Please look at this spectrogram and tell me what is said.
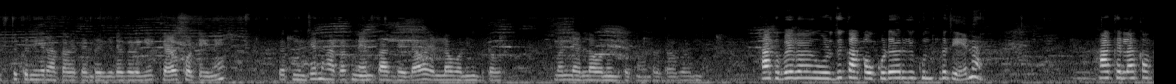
ಇಷ್ಟಕ್ಕೆ ನೀರು ಹಾಕಾಗತ್ತೇನ್ರಿ ಗಿಡಗಳಿಗೆ ಕೆಳಗೆ ಕೊಟ್ಟೀನಿ. ಇವತ್ತು ಮುಂಚೆನೇ ಹಾಕಕ್ಕೆ ನೆನಪಾಗಲಿಲ್ಲ ಎಲ್ಲ ಒಣಗಿಬಿಟ್ಟವು ಮಣ್ಣೆಲ್ಲ ಒಣಗಿಬಿಟ್ಟು ನೋಡ್ರಿ ಅದಾಗ ಬಂದು. ಹಾಕು ಬೇಗ ಉಳ್ದಕ್ಕೆ ಹಾಕವು ಕುಡಿಯೋರಿಗೆ ಕುಂತ್ಬಿಡ್ತಿ ಏನ? ಹಾಕೆಲ್ಲ ಹಾಕ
